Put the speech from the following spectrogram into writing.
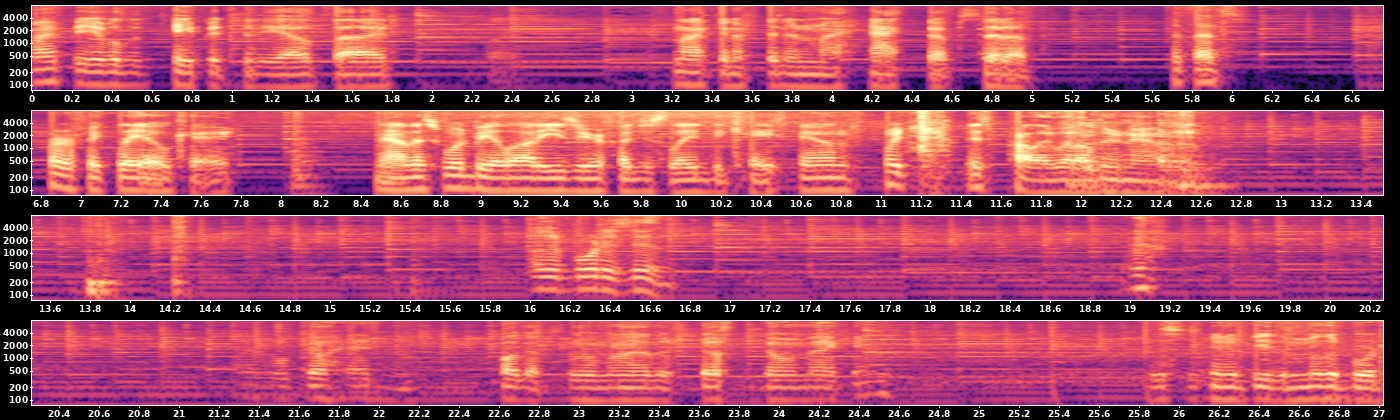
Might be able to tape it to the outside, but it's not going to fit in my hacked up setup. But that's perfectly okay. Now this would be a lot easier if I just laid the case down, which is probably what I'll do now. Motherboard is in. And we'll go ahead and plug up some of my other stuff going back in. This is going to be the motherboard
